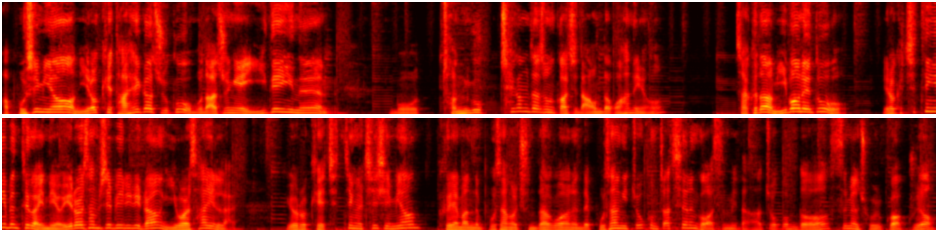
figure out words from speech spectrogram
아, 보시면 이렇게 다 해가지고 뭐 나중에 2대2는 뭐 전국 최강자전까지 나온다고 하네요. 자, 그 다음 이번에도 이렇게 채팅 이벤트가 있네요. 1월 31일이랑 2월 4일날. 이렇게 채팅을 치시면 그에 맞는 보상을 준다고 하는데 보상이 조금 짜치는 것 같습니다. 조금 더 쓰면 좋을 것 같고요.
